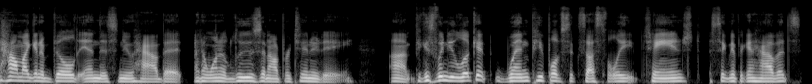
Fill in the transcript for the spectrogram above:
How am I going to build in this new habit? I don't want to lose an opportunity. Um, because when you look at when people have successfully changed significant habits,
